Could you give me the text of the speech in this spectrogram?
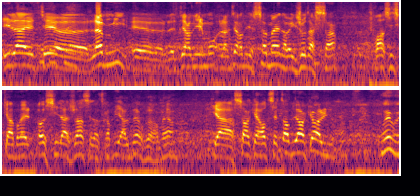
Il a été euh, l'ami et euh, le dernier mois- la dernière semaine avec Jodassin. Francis Cabrel, aussi l'agent, c'est notre ami Albert Vermeer, qui a 147 ans, bien encore à l'Union. Oui, oui,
